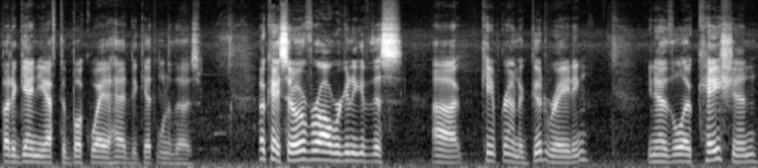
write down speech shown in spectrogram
But again, you have to book way ahead to get one of those. Okay, so overall we're going to give this uh, campground a good rating. You know, the location,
